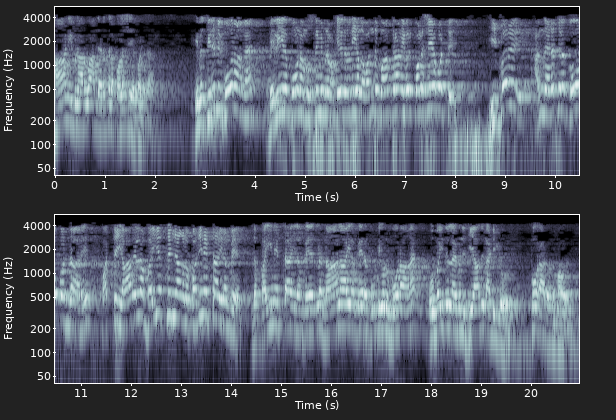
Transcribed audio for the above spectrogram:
ஹானிபின் அருவா அந்த இடத்துல கொலை செய்யப்படுறாங்க இவ திரும்பி போறாங்க. வெளியில போன முஸ்லிம் கேள்வி வந்து பாக்குறாங்க இவர் கொலை செய்யப்பட்டு. இவரு அந்த இடத்துல கோவப்படுறாரு. பத்து யாரெல்லாம் பைய செஞ்சாங்களோ பதினெட்டாயிரம் பேர். இந்த பதினெட்டாயிரம் பேர்ல நாலாயிரம் பேரை கூட்டி கொண்டு போறாங்க. உபைதுல்லா ஜியாது அடிக்கணும் போராடணும் அவர்.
